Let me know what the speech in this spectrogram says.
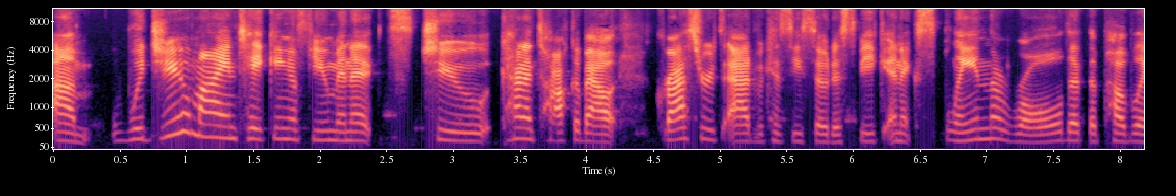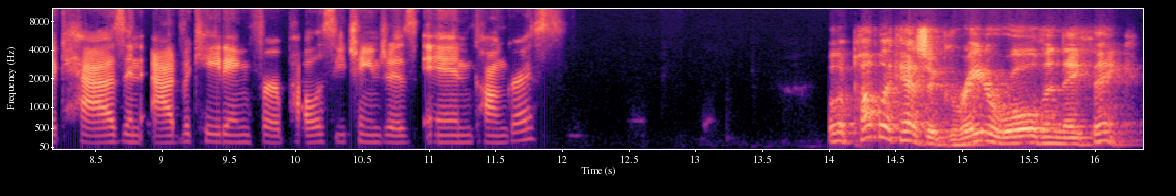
Um, would you mind taking a few minutes to kind of talk about grassroots advocacy, so to speak, and explain the role that the public has in advocating for policy changes in Congress? Well, the public has a greater role than they think.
